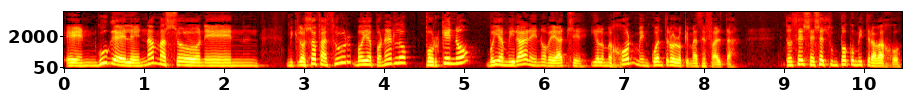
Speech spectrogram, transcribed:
en Google, en Amazon, en Microsoft Azure, voy a ponerlo, ¿por qué no? Voy a mirar en OVH y a lo mejor me encuentro lo que me hace falta. Entonces, ese es un poco mi trabajo.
